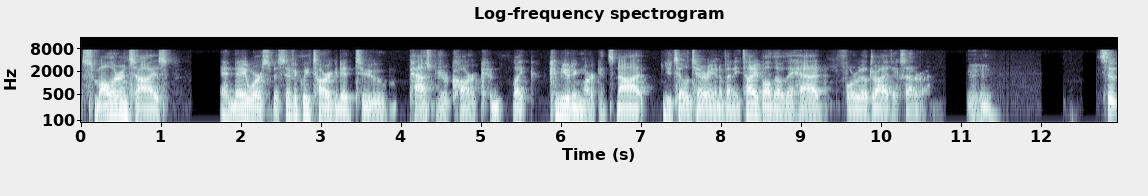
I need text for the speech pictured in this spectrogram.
smaller in size, and they were specifically targeted to passenger car like commuting markets, not utilitarian of any type. Although they had four wheel drive, etc. Mm-hmm. So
